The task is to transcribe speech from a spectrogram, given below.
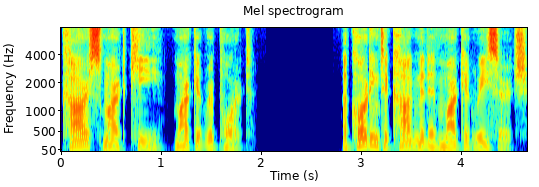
Car Smart Key Market Report. According to Cognitive Market Research,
